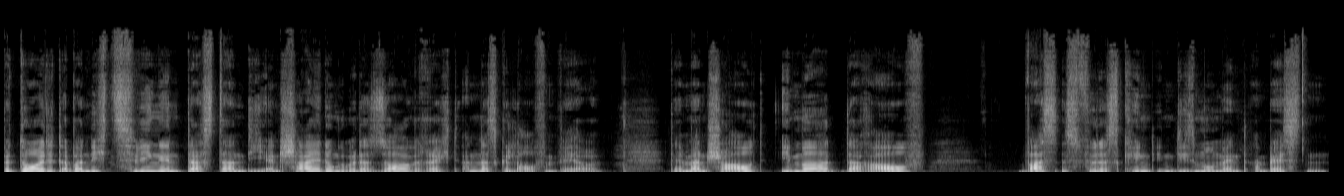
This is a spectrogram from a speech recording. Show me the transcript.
bedeutet aber nicht zwingend, dass dann die Entscheidung über das Sorgerecht anders gelaufen wäre. Denn man schaut immer darauf, was ist für das Kind in diesem Moment am besten.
